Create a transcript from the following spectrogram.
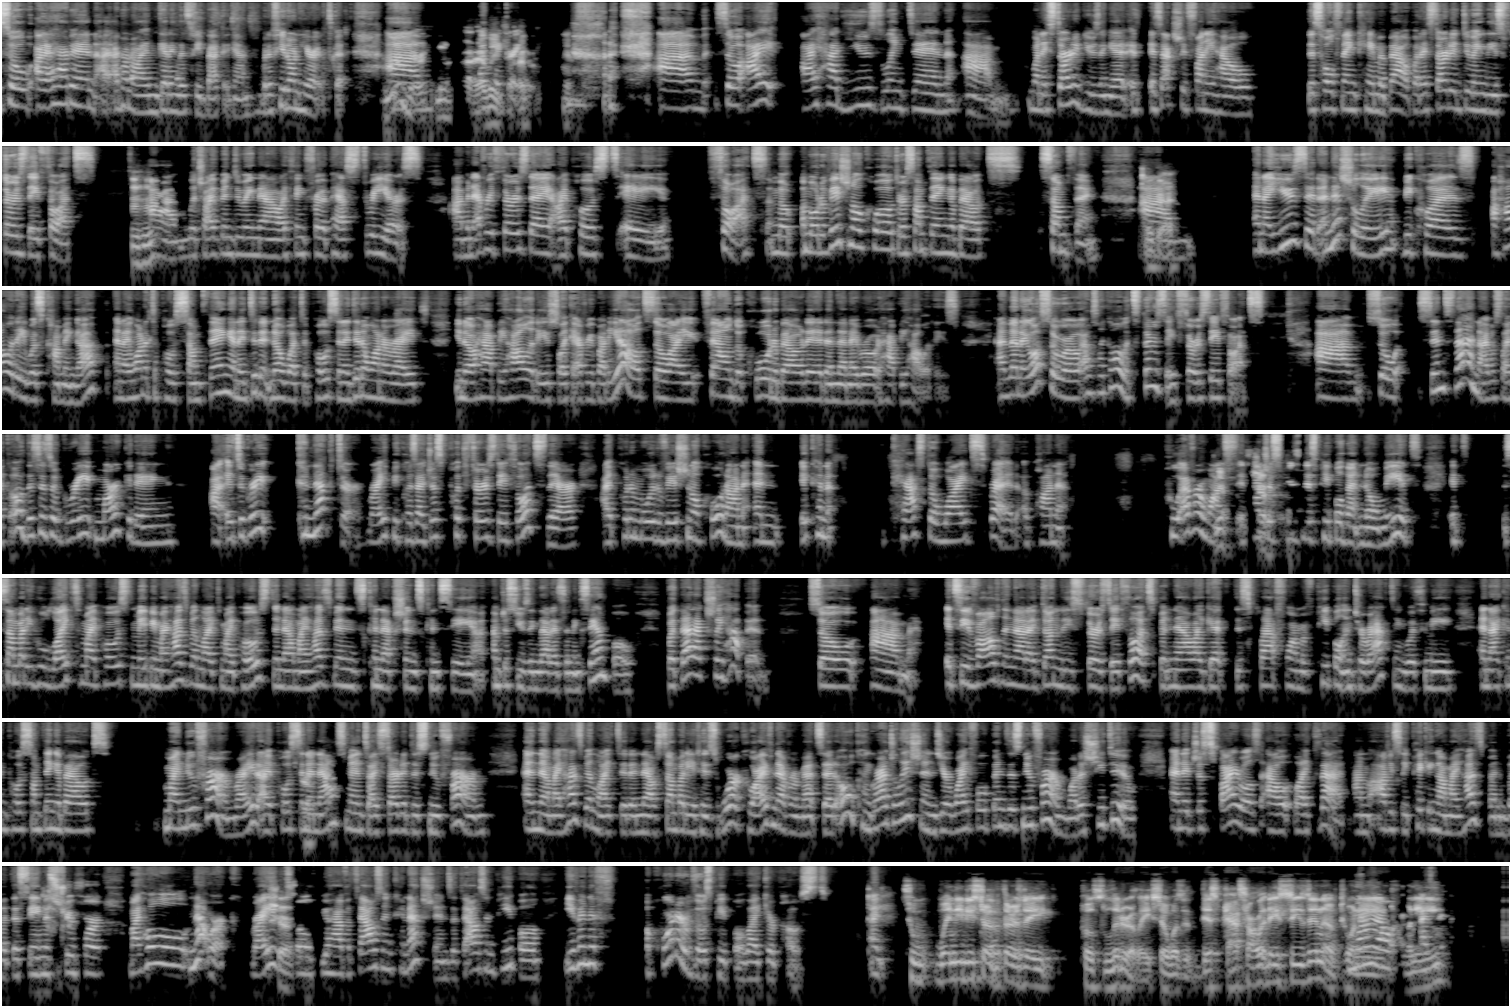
So I have been. I, I, don't know. I'm getting this feedback again, but if you don't hear it, it's good. Um, okay, great. Yeah. um, so I I had used LinkedIn um, when I started using it, it. It's actually funny how this whole thing came about. But I started doing these Thursday thoughts, mm-hmm. um, which I've been doing now. I think for the past three years. Um, and every Thursday I post a thought, a, mo- a motivational quote, or something about something. Okay. Um, and I used it initially because a holiday was coming up and I wanted to post something and I didn't know what to post and I didn't want to write, you know, happy holidays like everybody else. So I found a quote about it and then I wrote happy holidays. And then I also wrote, I was like, oh, it's Thursday, Thursday thoughts. Um, so since then, I was like, oh, this is a great marketing. Uh, it's a great connector, right? Because I just put Thursday thoughts there. I put a motivational quote on and it can cast a wide spread upon whoever wants. Yeah, it's not sure. just business people that know me. It's it's somebody who liked my post. Maybe my husband liked my post, and now my husband's connections can see. I'm just using that as an example, but that actually happened. So um, it's evolved in that I've done these Thursday thoughts, but now I get this platform of people interacting with me and I can post something about my new firm, right? I posted sure. announcements. I started this new firm and now my husband liked it. And now somebody at his work who I've never met said, Oh, congratulations, your wife opened this new firm. What does she do? And it just spirals out like that. I'm obviously picking on my husband, but the same is true for my whole network, right? Sure. So if you have a thousand connections, a thousand people, even if a quarter of those people like your post. And, so when did you start the Thursday post literally? So was it this past holiday season of 2020? No, no, no.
